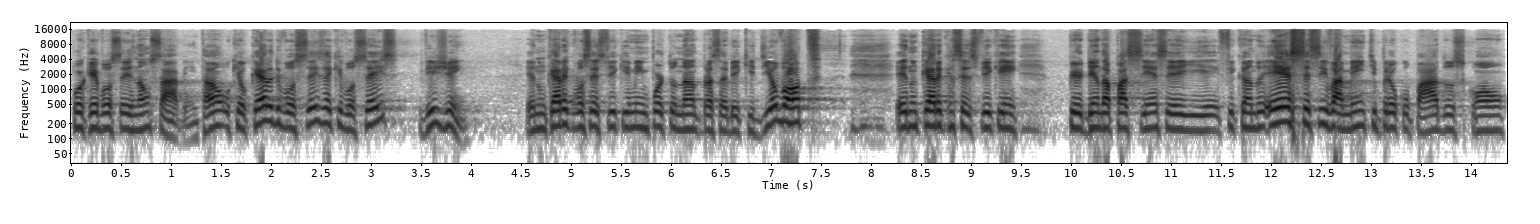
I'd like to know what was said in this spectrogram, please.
porque vocês não sabem. Então, o que eu quero de vocês é que vocês vigiem. Eu não quero que vocês fiquem me importunando para saber que dia eu volto. Eu não quero que vocês fiquem perdendo a paciência e ficando excessivamente preocupados com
